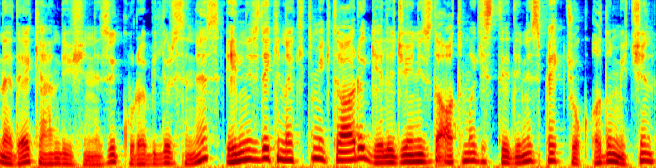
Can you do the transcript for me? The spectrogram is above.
ne de kendi işinizi kurabilirsiniz. Elinizdeki nakit miktarı geleceğinizde atmak istediğiniz pek çok adım için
